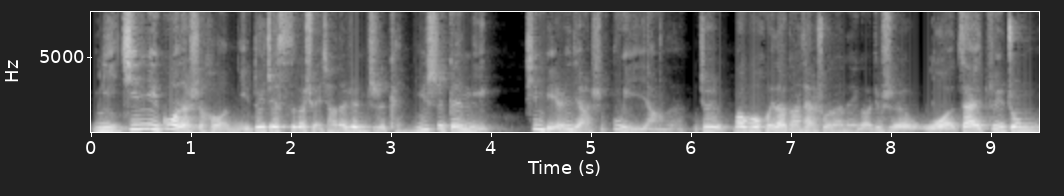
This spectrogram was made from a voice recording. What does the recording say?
你经历过的时候，你对这四个选项的认知肯定是跟你听别人讲是不一样的。就是包括回到刚才说的那个，就是我在最终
